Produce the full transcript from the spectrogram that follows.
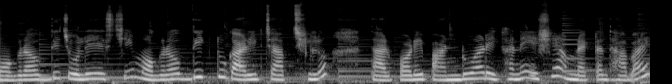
মগরা অবধি চলে এসেছি। মগরা অবধি একটু গাড়ির চাপ ছিল। তারপরে পান্ডুয়ার এখানে এসে আমরা একটা ধাবায়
